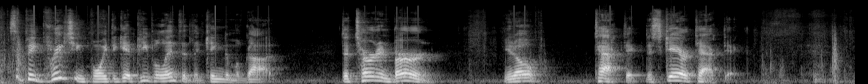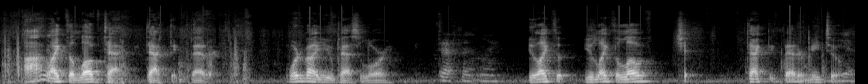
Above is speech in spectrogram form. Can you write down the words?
it's a big preaching point to get people into the kingdom of God. The turn and burn, you know, tactic, the scare tactic. I like the love ta- tactic better. What about you, Pastor Lori? Definitely. You like the you like the love tactic better? Me too. Yes.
